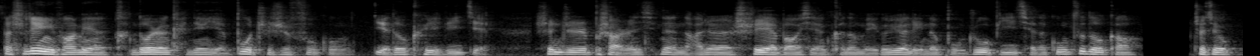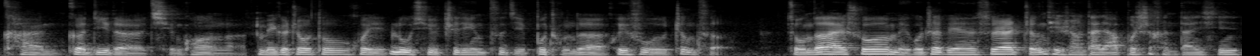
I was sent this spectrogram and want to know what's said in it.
但是另一方面，很多人肯定也不支持复工，也都可以理解。甚至不少人现在拿着失业保险，可能每个月领的补助比以前的工资都高。这就看各地的情况了，每个州都会陆续制定自己不同的恢复政策。总的来说，美国这边虽然整体上大家不是很担心，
